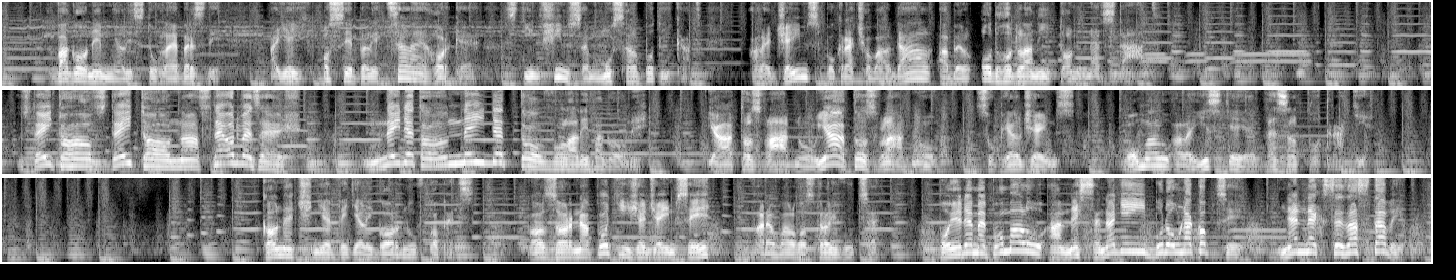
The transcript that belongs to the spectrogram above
Vagóny měly stuhlé brzdy a jejich osy byly celé horké. S tím vším se musel potýkat. Ale James pokračoval dál a byl odhodlaný to nevzdát. Vzdej to, vzdej to, nás neodvezeš. Nejde to, nejde to, volali vagóny. Já to zvládnu, já to zvládnu, supěl James. Pomalu, ale jistě je vezl po trati. Konečně viděli Gordonův kopec. Pozor na potíže, Jamesy, varoval ho strojvůdce. Pojedeme pomalu a než se nadějí, budou na kopci. Nenech se zastavit.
